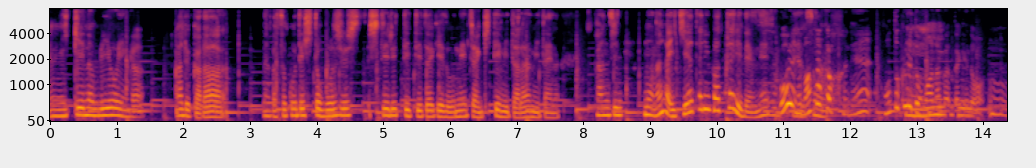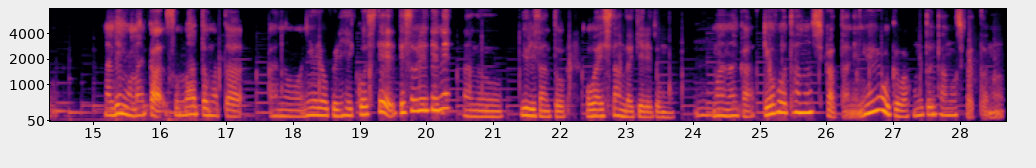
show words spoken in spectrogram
日系の美容院があるからなんかそこで人募集ししてるって言ってたけどお姉ちゃん来てみたらみたいな感じ。もうなんか行き当たりばったりだよね。すごいよね。うんまさかはね。本当来ると思わなかったけど、うん。まあ、でもなんかその後またあのニューヨークに引っ越してでそれでねあのゆりさんとお会いしたんだけれども。うん。まあなんか両方楽しかったね。ニューヨークは本当に楽しかったな。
